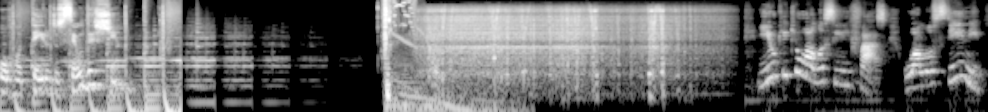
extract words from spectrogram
o roteiro do seu destino. E o que, que o Holocine faz? O Holocine,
